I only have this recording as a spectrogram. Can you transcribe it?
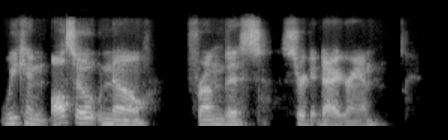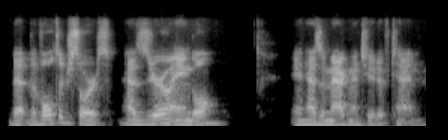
we can also know from this circuit diagram that the voltage source has zero angle and has a magnitude of 10.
